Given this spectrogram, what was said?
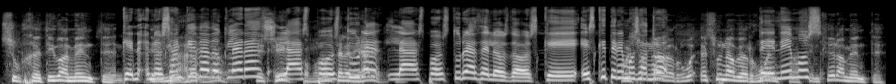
subjetivamente. Que nos han quedado claras Sí, sí, las posturas, las posturas de los dos. Que es que tenemos Pues una otro. vergüe- es una vergüenza, tenemos- sinceramente.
